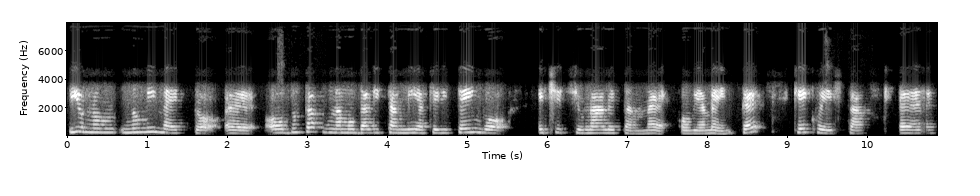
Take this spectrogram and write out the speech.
io non, non, mi metto, eh, ho adottato una modalità mia che ritengo eccezionale per me ovviamente, che è questa. Eh,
